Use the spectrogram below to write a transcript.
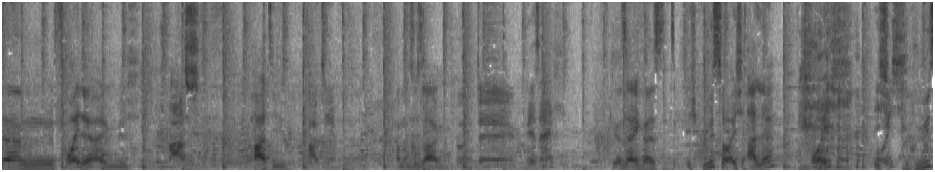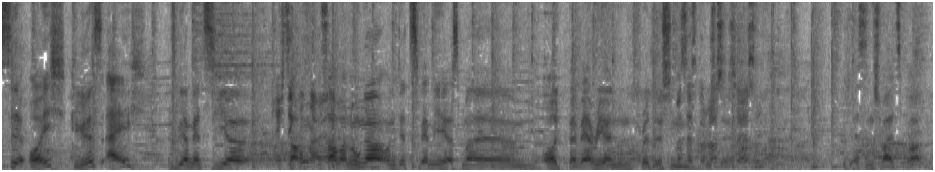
ähm, Freude eigentlich. Spaß, Party, Party. kann man so sagen. Und äh, grüß euch. Grüß euch heißt, ich grüße euch alle. Euch. Ich Euch. grüße euch. Grüß euch. Also wir haben jetzt hier Richtig Hunger, ja. sauberen Hunger und jetzt werden wir hier erstmal ähm, Old Bavarian Tradition. Was hast du Lust zu essen? Ich esse einen Schweizbraten.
